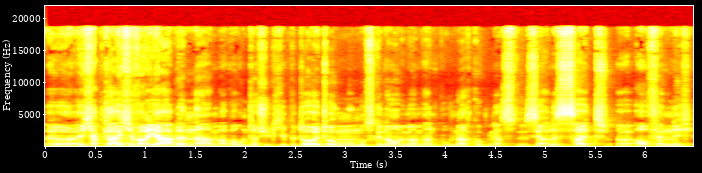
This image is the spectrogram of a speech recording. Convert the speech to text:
äh, ich habe gleiche Variablennamen, aber unterschiedliche Bedeutungen, muss genau immer im Handbuch nachgucken, das ist ja alles zeitaufwendig.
